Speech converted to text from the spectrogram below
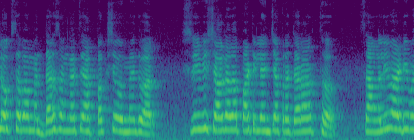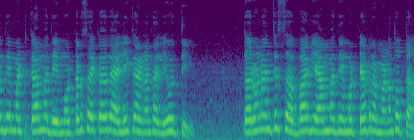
लोकसभा मतदारसंघाचे अपक्ष उमेदवार श्री विशालदादा पाटील यांच्या प्रचारार्थ सांगलीवाडीमध्ये मटकामध्ये मोटरसायकल रॅली करण्यात आली होती. तरुणांचे सहभाग यामध्ये मोठ्या प्रमाणात होता.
